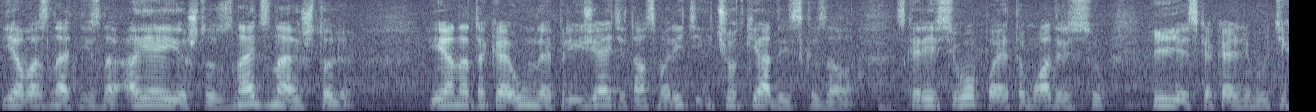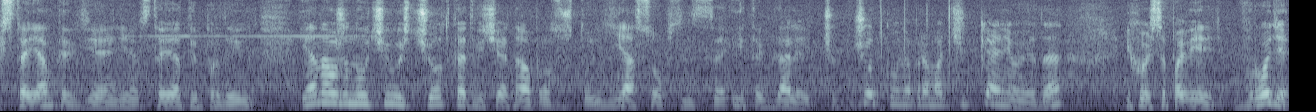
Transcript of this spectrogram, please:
Я вас знать не знаю. А я ее что, знать знаю, что ли? И она такая умная, приезжайте, там смотрите, и четкий адрес сказала. Скорее всего, по этому адресу и есть какая-нибудь их стоянка, где они стоят и продают. И она уже научилась четко отвечать на вопросы, что я собственница и так далее. Четко она прям отчеканивает, да? И хочется поверить. Вроде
